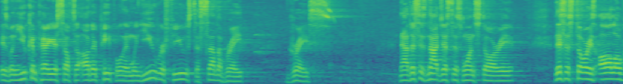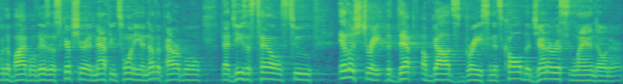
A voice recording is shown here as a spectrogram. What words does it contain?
is when you compare yourself to other people and when you refuse to celebrate grace. Now, this is not just this one story. This is stories all over the Bible. There's a scripture in Matthew 20, another parable that Jesus tells to illustrate the depth of God's grace, and it's called the generous landowner.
